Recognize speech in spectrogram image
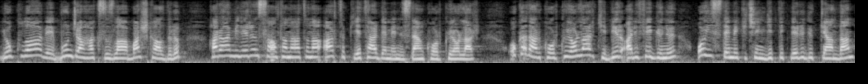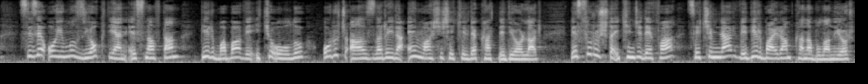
yokluğa ve bunca haksızlığa baş kaldırıp haramilerin saltanatına artık yeter demenizden korkuyorlar. O kadar korkuyorlar ki bir arife günü o istemek için gittikleri dükkandan size oyumuz yok diyen esnaftan bir baba ve iki oğlu oruç ağızlarıyla en vahşi şekilde katlediyorlar. Ve Suruç'ta ikinci defa seçimler ve bir bayram kana bulanıyor.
